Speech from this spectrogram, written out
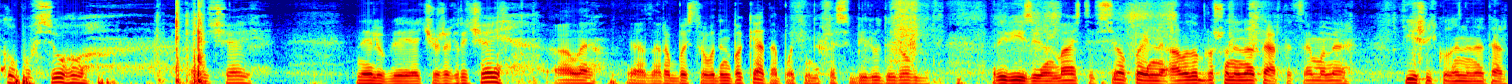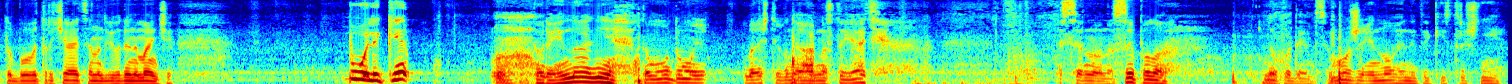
Купа всього, речей. Не люблю я чужих речей, але я зараз швидко в один пакет, а потім нехай собі люди роблять ревізію. Бачите, все пильне, але добре, що не натерте. Це мене тішить, коли не натерто, бо витрачається на 2 години менше. Поліки оригінальні, тому думаю, бачите, вони гарно стоять. Одно насипало. Ну, подивимося, може і ноги не такі страшні,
